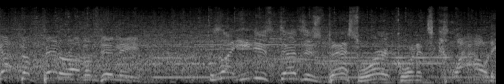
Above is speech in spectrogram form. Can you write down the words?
got the better of him, didn't he? It's like he just does his best work when it's cloudy.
